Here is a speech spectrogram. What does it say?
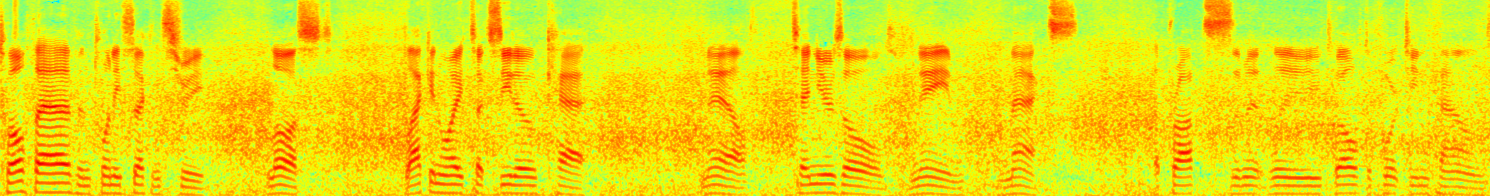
12th Ave and 22nd Street. Lost. Black and white tuxedo cat. Male. 10 years old. Name. Max. Approximately 12 to 14 pounds.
